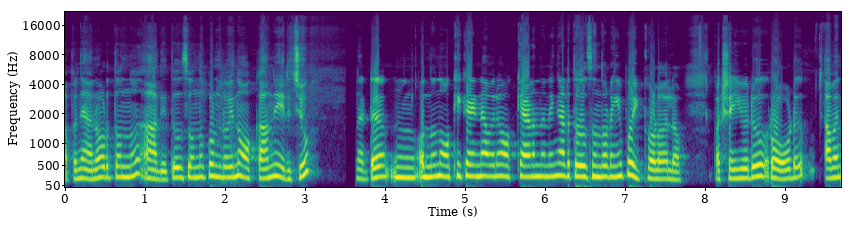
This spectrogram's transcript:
അപ്പോൾ ഞാൻ ഓർത്തൊന്ന് ആദ്യത്തെ ദിവസം ഒന്ന് കൊണ്ടുപോയി നോക്കാമെന്ന് വിചാരിച്ചു. എന്നിട്ട് ഒന്ന് നോക്കിക്കഴിഞ്ഞാൽ അവൻ ഓക്കെ ആണെന്നുണ്ടെങ്കിൽ അടുത്ത ദിവസം തുടങ്ങി പോയിക്കോളുമല്ലോ. പക്ഷെ ഈ ഒരു റോഡ് അവൻ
